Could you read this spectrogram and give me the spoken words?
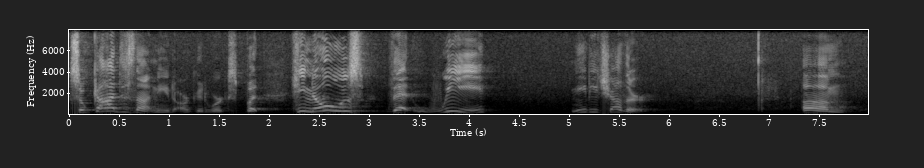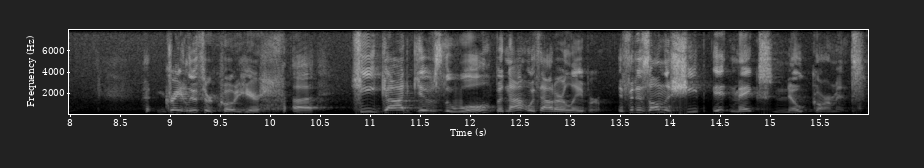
So God does not need our good works, but He knows that we need each other. Um, great Luther quote here. Uh, he, God, gives the wool, but not without our labor. If it is on the sheep, it makes no garment.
